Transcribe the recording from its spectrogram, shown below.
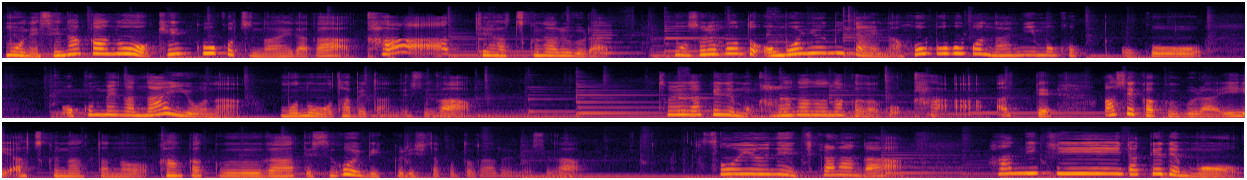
もうね背中の肩甲骨の間がカーって熱くなるぐらいもうそれほんと重湯みたいなほぼほぼ何にもここうお米がないようなものを食べたんですがそれだけでも体の中がこうカーって汗かくぐらい熱くなったの感覚があってすごいびっくりしたことがあるんですがそういうね力が半日だけでも、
